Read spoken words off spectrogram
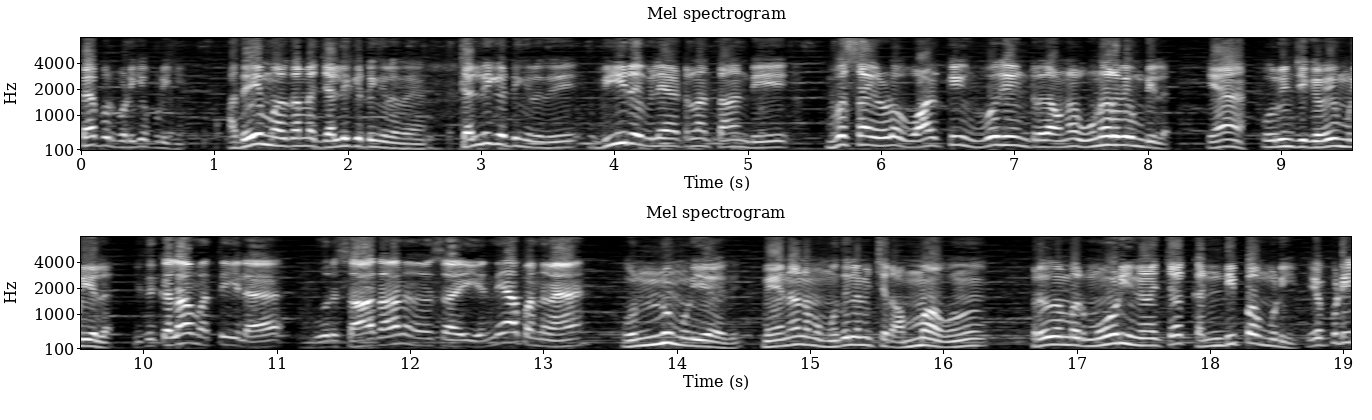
பேப்பர் படிக்க பிடிக்கும். அதே மாதிரிதான் ஜல்லிக்கட்டுங்கிறது. ஜல்லிக்கட்டுங்கிறது வீர விளையாட்டெல்லாம் தாண்டி விவசாயிகளோட வாழ்க்கையும் உவகைன்றத அவனால உணரவே முடியல. ஏன்? புரிஞ்சிக்கவே முடியல. இதுக்கெல்லாம் மத்தியில ஒரு சாதாரண விவசாயி என்னையா பண்ணுவேன்? ஒன்னும் முடியாது. வேணா நம்ம முதலமைச்சர் அம்மாவும் பிரதமர் மோடி நினைச்சா கண்டிப்பா முடியும். எப்படி?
